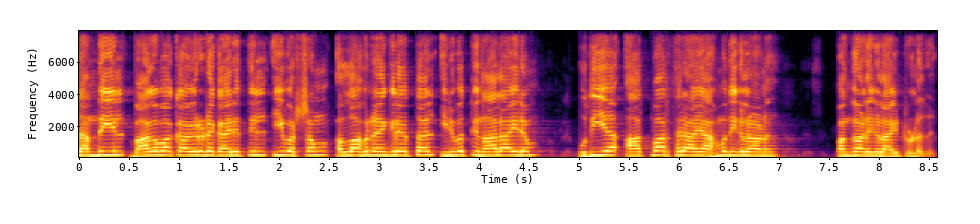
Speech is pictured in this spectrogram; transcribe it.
ചന്തയിൽ ഭാഗവാക്കായവരുടെ കാര്യത്തിൽ ഈ വർഷം അള്ളാഹു അനുഗ്രഹത്താൽ ഇരുപത്തിനാലായിരം പുതിയ ആത്മാർത്ഥരായ അഹമ്മദികളാണ് പങ്കാളികളായിട്ടുള്ളത്.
